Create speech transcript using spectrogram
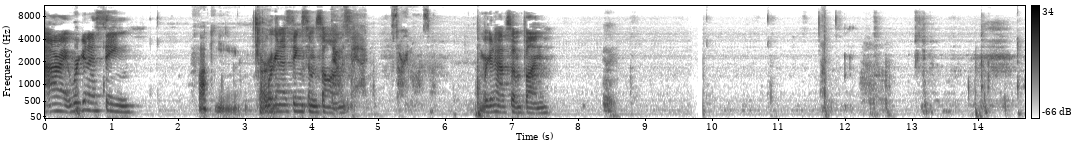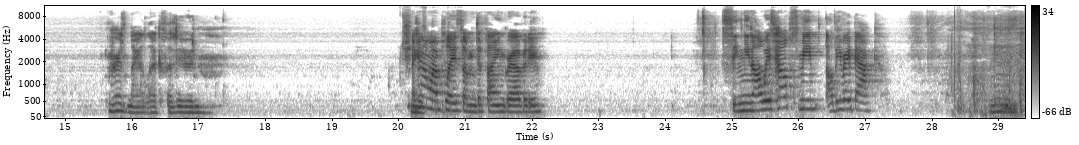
All right, we're going to sing. Fuck you. Sorry. We're going to sing some songs. That was bad. Sorry, Melissa. We're going to have some fun. Where's my Alexa, dude? I kind of want to play some Defying Gravity. Singing always helps me. I'll be right back. Mm.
